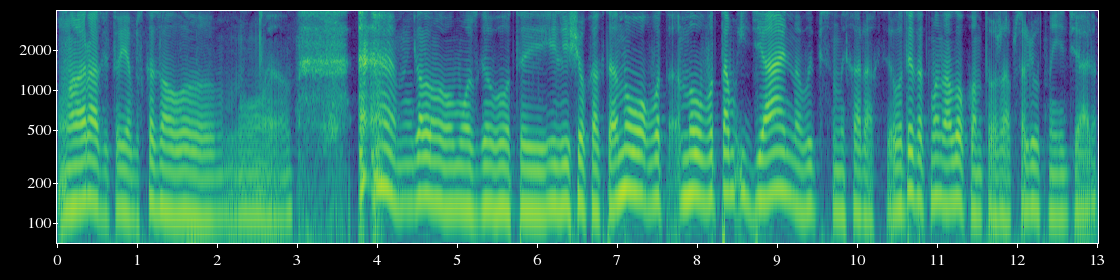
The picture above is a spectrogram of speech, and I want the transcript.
развитого, я бы сказал, э, э, головного мозга, вот, или еще как-то. Но вот, но вот там идеально выписанный характер. Вот этот монолог, он тоже абсолютно идеален.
